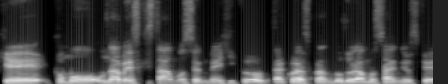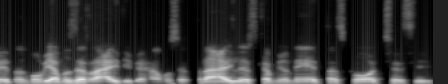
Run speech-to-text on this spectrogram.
Que como una vez que estábamos en México, ¿te acuerdas cuando duramos años que nos movíamos de ride y viajamos en trailers, camionetas, coches y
